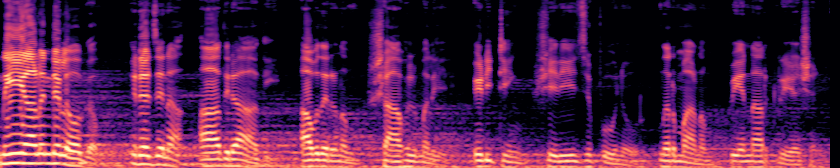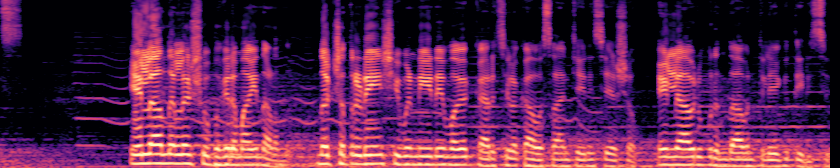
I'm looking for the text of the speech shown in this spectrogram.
നീയാണെന്റെ ലോകം. രചന ആതിര ആദി. അവതരണം ഷാഹുൽ മലയിൽ. എഡിറ്റിംഗ് ഷെരീജ് പൂനൂർ. നിർമ്മാണം പി എൻ ആർ ക്രിയേഷൻസ്. എല്ലാം നല്ല ശുഭകരമായി നടന്നു. നക്ഷത്രയുടെയും ശിവണ്ണിയുടെയും വക കരച്ചിലൊക്കെ അവസാനിച്ചതിന് ശേഷം എല്ലാവരും വൃന്ദാവനത്തിലേക്ക് തിരിച്ചു.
